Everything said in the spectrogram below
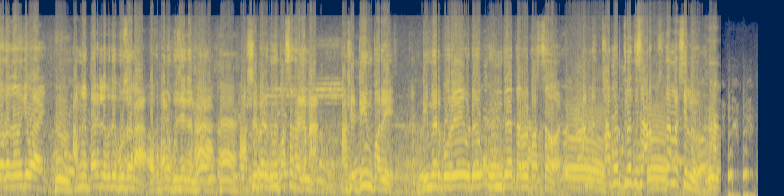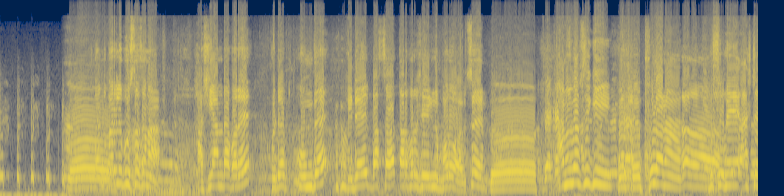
কথা জানো কি ভাই? আপনি বাড়ির লোক বুঝে না ওকে ভালো বুঝে গেন হ্যাঁ? হ্যাঁ। বাড়ি তুমি বাচ্চা থাকে না হাসি ডিম পারে। ডিমের পরে ওটা উম দেয় তারপর বাচ্চা হয়। ঠাকুর দিলে দিছে আরও বেশি দাম লাগছিল বুঝতেছে না। হাসি আন্ডা পারে ওটা উম দেয় এটাই বাচ্চা তারপরে সে বড় হয় বুঝছেন? আমি ভাবছি কি ফুলা না বুঝছেন আসতে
